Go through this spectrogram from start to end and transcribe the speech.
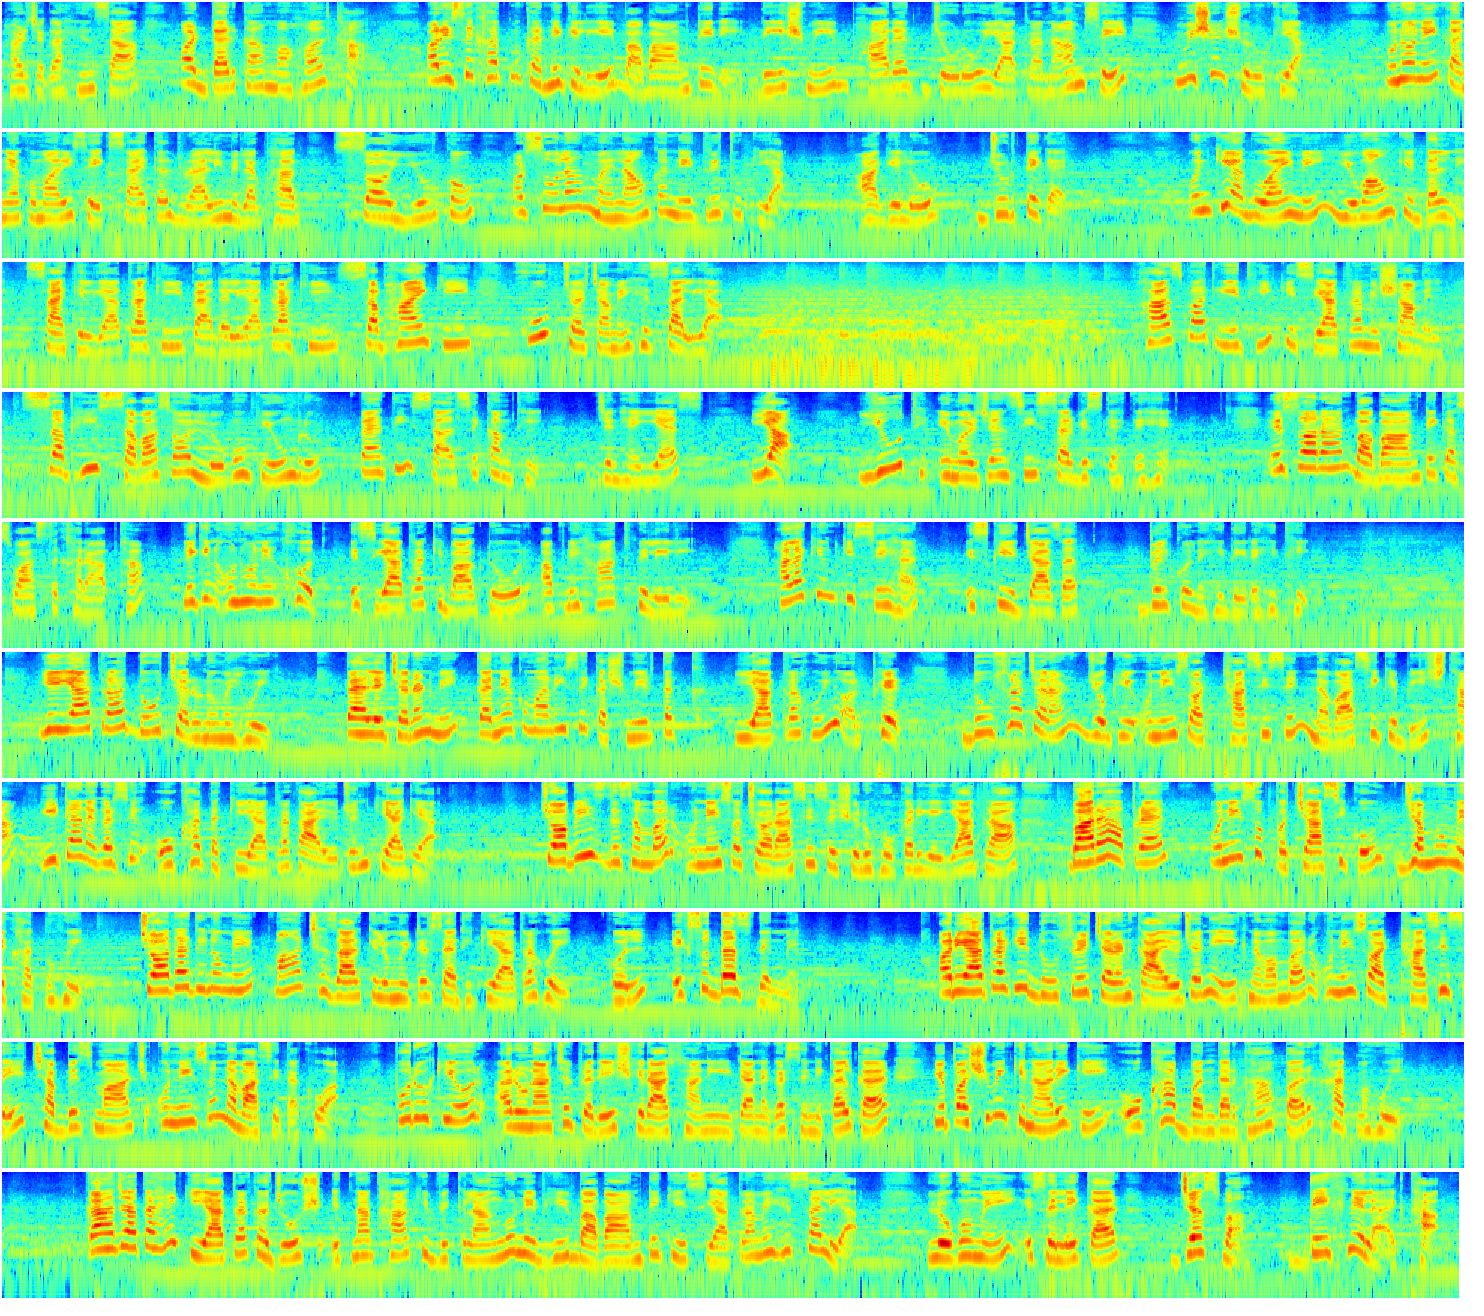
हर जगह हिंसा और डर का माहौल था और इसे खत्म करने के लिए बाबा आमटे ने देश में भारत जोड़ो यात्रा नाम से मिशन शुरू किया। उन्होंने कन्याकुमारी से एक साइकिल रैली में लगभग 100 युवकों और 16 महिलाओं का नेतृत्व किया। आगे लोग जुड़ते गए। उनकी अगुवाई में युवाओं के दल ने साइकिल यात्रा की, पैदल यात्रा की, सभाएँ की, खूब चर्चा में हिस्सा लिया। खास बात ये थी कि इस यात्रा में शामिल सभी सवा सौ लोगों की उम्र 35 साल से कम थी, जिन्हें यस या यूथ इमरजेंसी सर्विस कहते हैं। इस दौरान बाबा आमटे का स्वास्थ्य खराब था, लेकिन उन्होंने खुद इस यात्रा की बागडोर अपने हाथ में ले ली। हालाँकि उनकी सेहत इसकी इजाज़त बिल्कुल नहीं दे रही थी। ये यात्रा दो चरणों में हुई। पहले चरण में कन्याकुमारी से कश्मीर तक यात्रा हुई और फिर दूसरा चरण, जो कि 1988 से नवासी के बीच था, ईटानगर से ओखा तक की यात्रा का आयोजन किया गया। 24 दिसंबर उन्नीस से शुरू होकर ये यात्रा 12 अप्रैल 1985 को जम्मू में खत्म हुई। 14 दिनों में 5000 किलोमीटर से अधिक की यात्रा हुई, कुल 110 दिन में। और यात्रा के दूसरे चरण का आयोजन 1 नवंबर 1988 से 26 मार्च उन्नीस सौ नवासी तक हुआ। पूर्व की ओर अरुणाचल प्रदेश की राजधानी ईटानगर से निकलकर ये पश्चिमी किनारे के ओखा बंदरगाह पर खत्म हुई। कहा जाता है कि यात्रा का जोश इतना था कि विकलांगों ने भी बाबा आमटे की इस यात्रा में हिस्सा लिया। लोगों में इसे लेकर जज्बा देखने लायक था।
